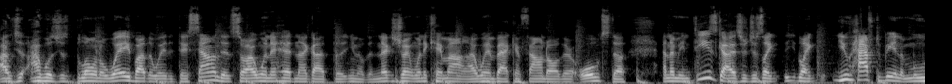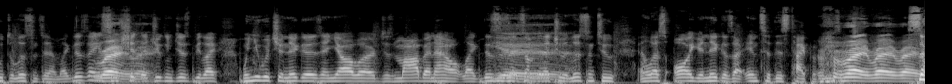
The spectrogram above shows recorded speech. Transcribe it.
I, just, I was just blown away by the way that they sounded. So I went ahead and I got the, you know, the next joint when it came out. I went back and found all their old stuff. And I mean, these guys are just like, like, you have to be in the mood to listen to them. Like, this ain't Right, some shit right. that you can just be like, when you with your niggas and y'all are just mobbing out. Like, this isn't Yeah, something that you would listen to unless all your niggas are into this type of music. right, right, right, So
